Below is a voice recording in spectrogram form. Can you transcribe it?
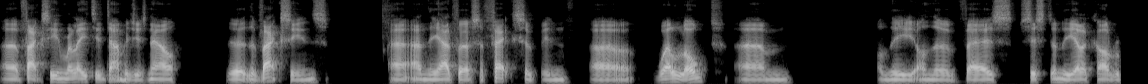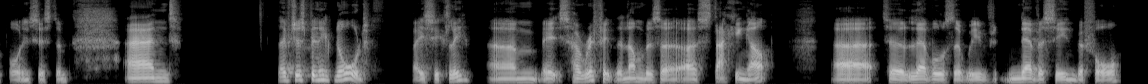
uh, vaccine related damages? Now, the, the vaccines uh, and the adverse effects have been uh, well logged um, on the on the VAERS system, the yellow card reporting system, and they've just been ignored. Basically, um, it's horrific. The numbers are, are stacking up uh, to levels that we've never seen before.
